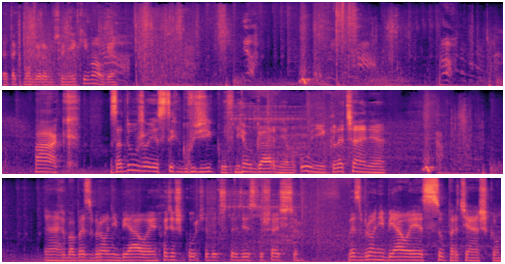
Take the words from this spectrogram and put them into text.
Ja tak mogę robić uniki? Mogę. Fuck. Za dużo jest tych guzików, nie ogarniam. Unik, leczenie. Ja chyba bez broni białej, chociaż kurczę do 46. Bez broni białej jest super ciężko.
